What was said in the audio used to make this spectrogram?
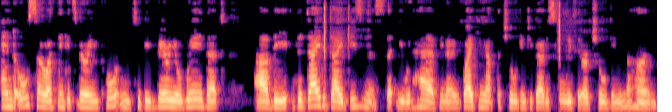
And also, I think it's very important to be very aware that uh, the the day to day business that you would have, you know, waking up the children to go to school if there are children in the home,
